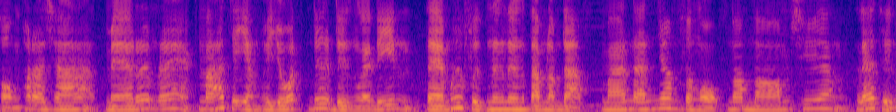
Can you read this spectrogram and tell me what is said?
ของพระราชา แม้เริ่มแรก ม้าจะยังพยศดื้อดึงและดิน แต่เมื่อฝึกเนืองๆตามลำดับ ม้านั้นย่อมสงบนอบน้อมเชื่อง และถึง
